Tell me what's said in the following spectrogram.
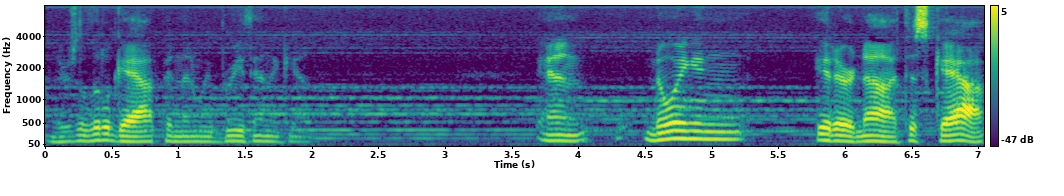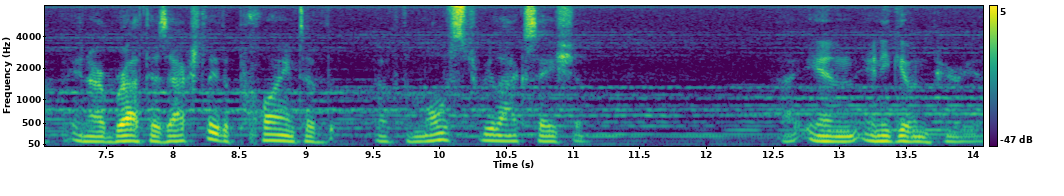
and there's a little gap, and then we breathe in again. And knowing it or not, this gap in our breath is actually the point of, of the most relaxation uh, in any given period.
